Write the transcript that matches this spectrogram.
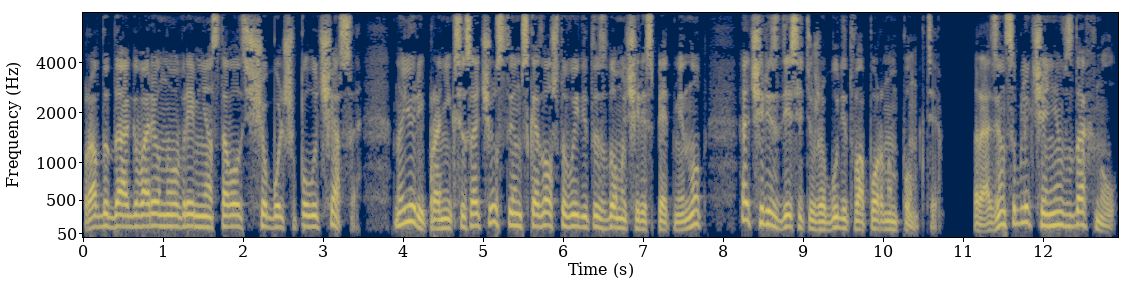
Правда, до оговоренного времени оставалось еще больше получаса, но Юрий проникся сочувствием, сказал, что выйдет из дома через пять минут, а через десять уже будет в опорном пункте. Разин с облегчением вздохнул.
